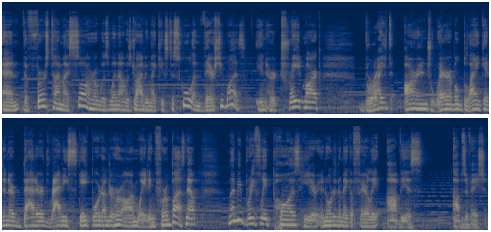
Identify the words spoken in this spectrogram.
and the first time I saw her was when I was driving my kids to school, and there she was in her trademark bright orange wearable blanket and her battered, ratty skateboard under her arm, waiting for a bus. Now, let me briefly pause here in order to make a fairly obvious observation.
